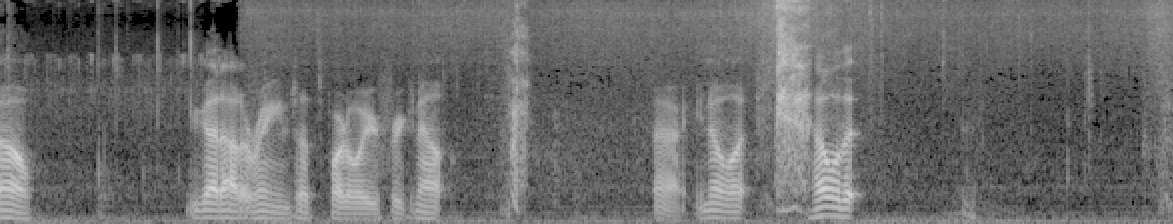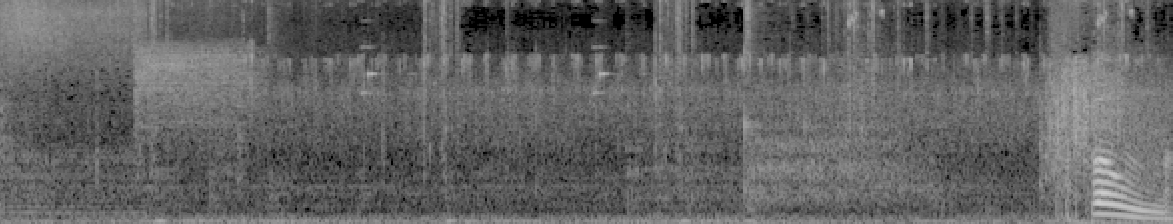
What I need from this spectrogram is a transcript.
Oh. You got out of range. That's part of why you're freaking out. Alright, you know what? Hell with it. Boom.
